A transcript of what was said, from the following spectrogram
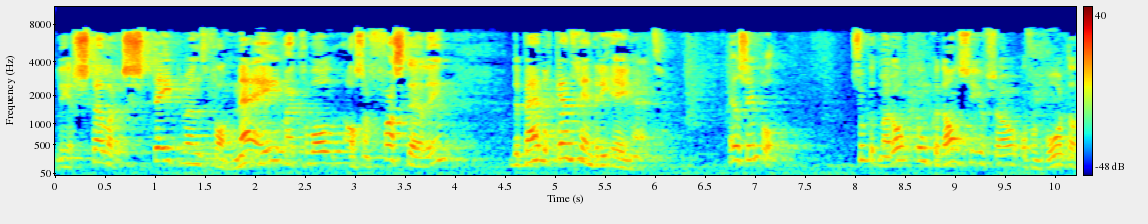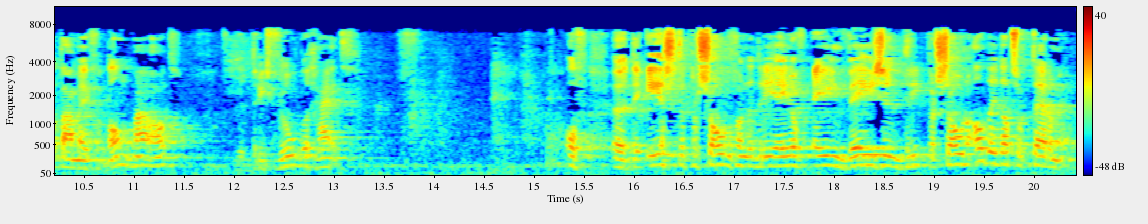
leerstellig statement van mij, maar gewoon als een vaststelling. De Bijbel kent geen drie-eenheid. Heel simpel. Zoek het maar op, concordantie of zo, of een woord dat daarmee verband houdt. De drievuldigheid. Of uh, de eerste persoon van de drie-een, of één wezen, drie personen, al dat soort termen.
